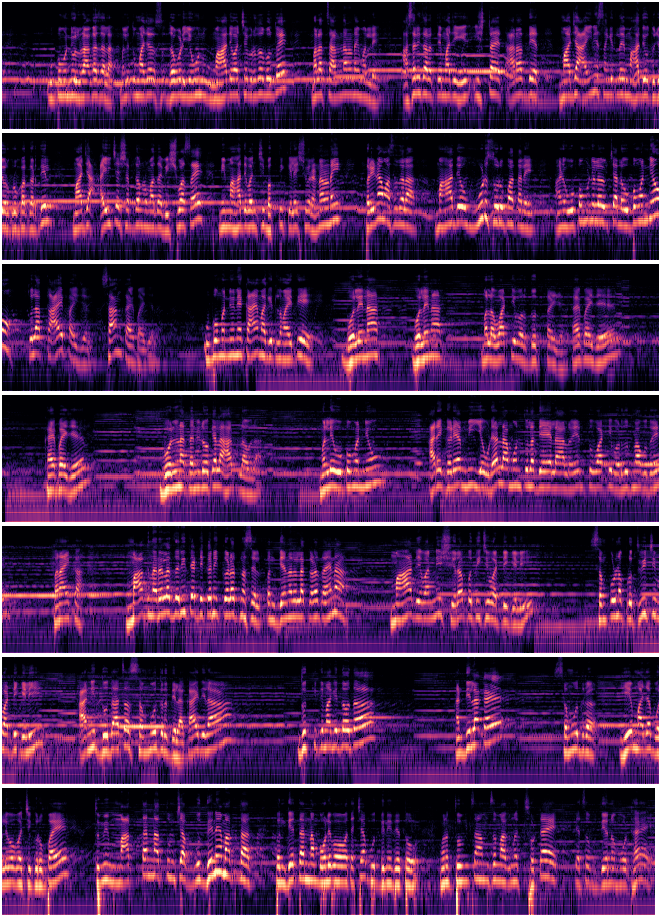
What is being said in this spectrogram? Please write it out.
उपमन्यूल रागा झाला. म्हणजे तू माझ्या जवळ येऊन महादेवाच्या विरोधात बोलतोय? मला चालणार नाही म्हणले. असं नाही चालत. ते माझे इ- इष्ट आहेत आराध्य आहेत. माझ्या आईने सांगितलंय महादेव तुझ्यावर कृपा करतील. माझ्या आईच्या शब्दांवर माझा विश्वास आहे. मी महादेवांची भक्ती केल्याशिवाय राहणार नाही. परिणाम असा झाला. महादेव मूळ स्वरूपात आले आणि उपमन्यूला विचारलं उपमन्यू तुला काय पाहिजे? सांग काय पाहिजे? उपमन्यूने काय मागितलं माहिती आहे भोलेनाथ भोलेनाथ मला वाटीवर दूध पाहिजे. काय पाहिजे? काय पाहिजे? बोलनाथाने डोक्याला हात लावला. म्हणले उपमन्यू अरे गड्या मी एवढ्या लांबून तुला द्यायला आलोय आणि तू वाटी भरदूत मागवतोय? पण ऐका मागणाऱ्याला जरी त्या ठिकाणी कळत नसेल पण देणाऱ्याला कळत आहे ना महादेवांनी शिरापतीची वाटी केली संपूर्ण पृथ्वीची वाटी केली आणि दुधाचा समुद्र दिला. काय दिला? दूध किती मागितलं होतं? आणि दिला काय? समुद्र. हे माझ्या भोलेबाबाची कृपा आहे. तुम्ही मागताना तुमच्या बुद्धीने मागतात पण देताना भोलेबाबा त्याच्या बुद्धीने देतो. म्हणून तुमचं आमचं मागणं छोटं आहे त्याचं देणं मोठं आहे.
